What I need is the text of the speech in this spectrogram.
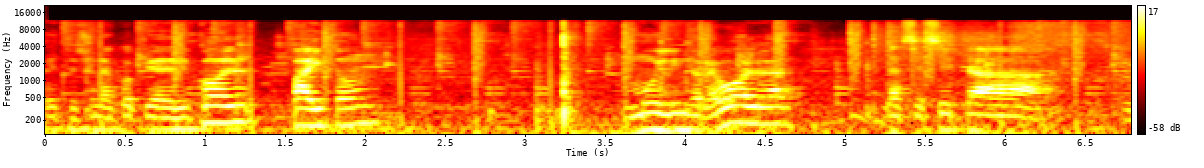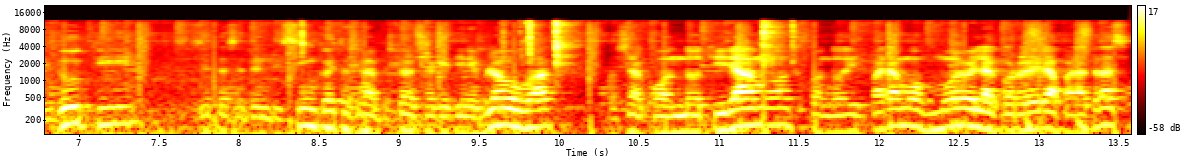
Esta es una copia del Col Python. Muy lindo revólver. La CZ Duty, CZ75. Esta es una pistola ya que tiene blowback. O sea, cuando tiramos, cuando disparamos, mueve la corredera para atrás,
